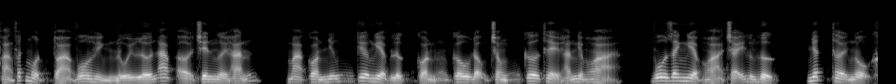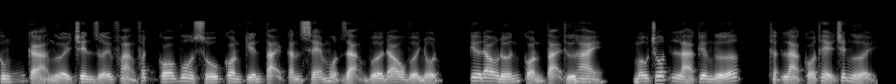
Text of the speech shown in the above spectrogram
phảng phất một tòa vô hình núi lớn áp ở trên người hắn, mà còn những kia nghiệp lực còn câu động trong cơ thể hắn nghiệp hỏa, vô danh nghiệp hỏa cháy hừng hực, nhất thời ngộ không cả người trên dưới phảng phất có vô số con kiến tại cắn xé một dạng vừa đau vừa nhột, kia đau đớn còn tại thứ hai, mấu chốt là kia ngứa, thật là có thể chết người.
